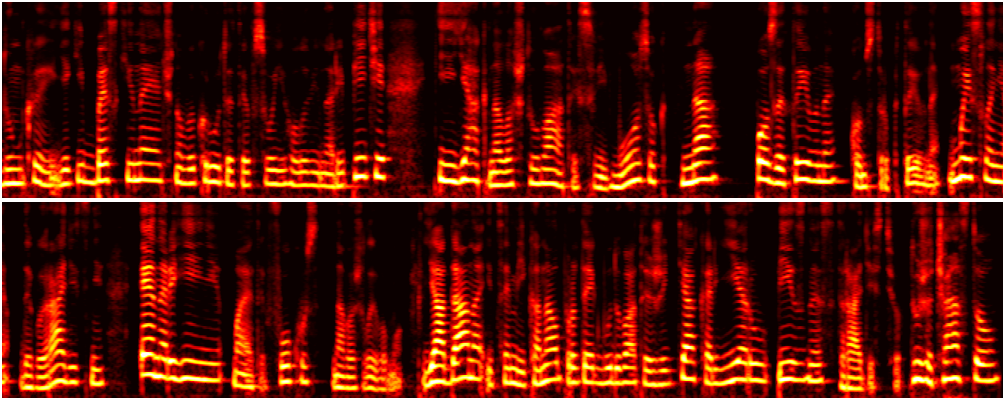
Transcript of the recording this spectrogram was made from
думки, які безкінечно ви крутите в своїй голові на репіті, і як налаштувати свій мозок на позитивне, конструктивне мислення, де ви радісні, енергійні, маєте фокус на важливому. Я Дана, і це мій канал про те, як будувати життя, кар'єру, бізнес з радістю. Дуже часто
